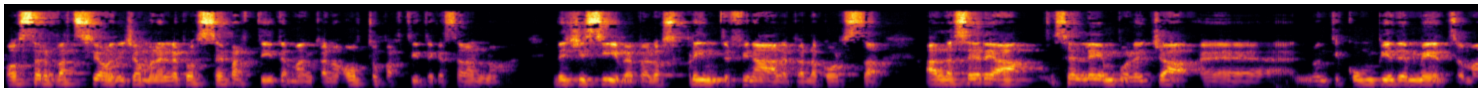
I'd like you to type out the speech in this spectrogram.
osservazione diciamo nelle prossime partite, mancano otto partite che saranno decisive per lo sprint finale, per la corsa alla Serie A, se l'Empoli già eh, non ti piede e mezzo ma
